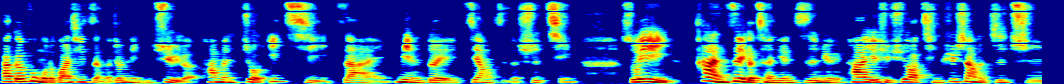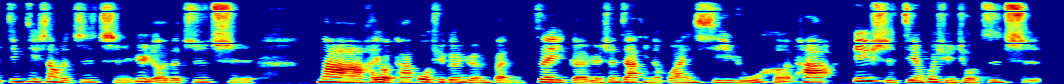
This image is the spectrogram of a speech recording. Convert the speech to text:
他跟父母的关系整个就凝聚了，他们就一起在面对这样子的事情，所以看这个成年子女，他也许需要情绪上的支持、经济上的支持、育儿的支持。那还有他过去跟原本这个原生家庭的关系如何？他第一时间会寻求支持。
